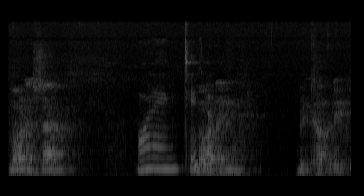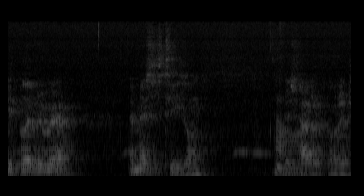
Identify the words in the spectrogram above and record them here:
Morning, Sam. Morning, Tivo. Morning, recovery people everywhere. And Mrs. On. Oh. She's had her porridge.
